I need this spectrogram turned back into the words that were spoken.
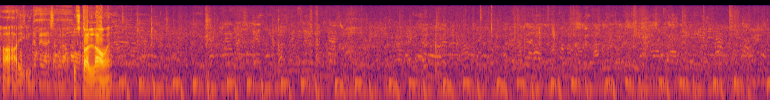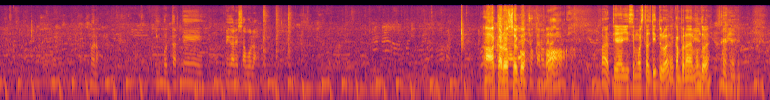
Ay, Intente pegar esa bola justo ahora. al lado, ¿eh? Esa bola. Ah, caro seco. Ah. Tiene- ahí se muestra el título, ¿eh? De campeona del mundo, ¿eh?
